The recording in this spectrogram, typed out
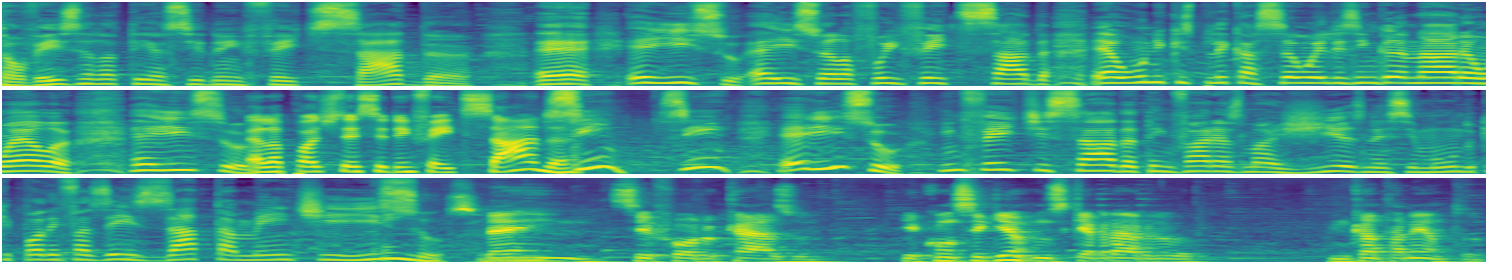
Talvez ela tenha sido enfeitiçada. É, é isso, é isso, ela foi enfeitiçada. É a única explicação, eles enganaram ela. É isso. Ela pode ter sido enfeitiçada? Sim, sim, é isso. Enfeitiçada. Tem várias magias nesse mundo que podem fazer exatamente isso. Bem, se for o caso e conseguirmos quebrar o encantamento,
